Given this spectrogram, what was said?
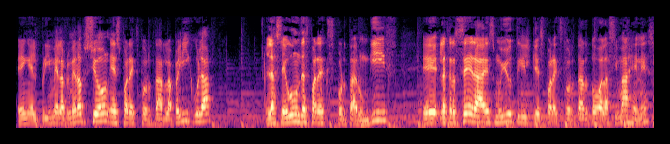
en el primer, la primera opción es para exportar la película. La segunda es para exportar un GIF. Eh, la tercera es muy útil, que es para exportar todas las imágenes.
